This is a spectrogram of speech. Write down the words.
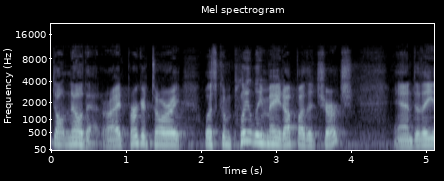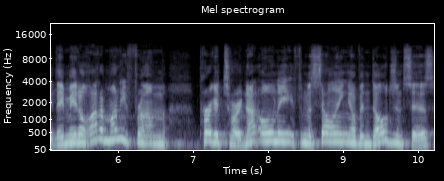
don't know that. All right, purgatory was completely made up by the church, and they they made a lot of money from purgatory, not only from the selling of indulgences,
